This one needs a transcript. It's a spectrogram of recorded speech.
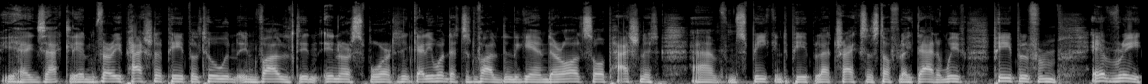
Yeah, exactly, and very passionate people too in, involved in, in our sport. I think anyone that's involved in the game, they're all so passionate um, from speaking to people at tracks and stuff like that. And we've people from every,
